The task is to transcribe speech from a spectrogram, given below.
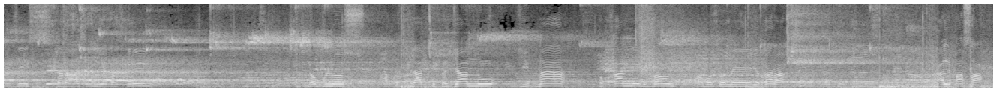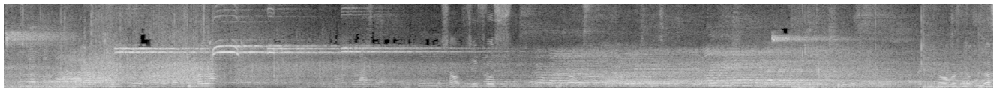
Βιτζής, Καραπεσίνη για τα σκριν Νόπουλος, το πλάτη, το Γιάννου, γυρνά, το χάνει, rebound από τον ε, Γεωργάρα. Μεγάλη πάσα. Για τον Βιτζή, από την μπάλα. Μέσα ο Τζίφος Το Γκορφινόπουλος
